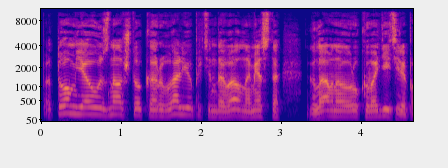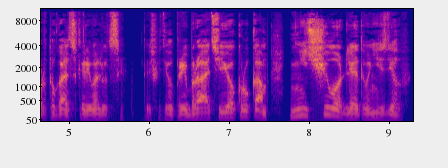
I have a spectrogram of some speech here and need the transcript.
Потом я узнал, что Карвалью претендовал на место главного руководителя португальской революции, то есть хотел прибрать ее к рукам, ничего для этого не сделав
